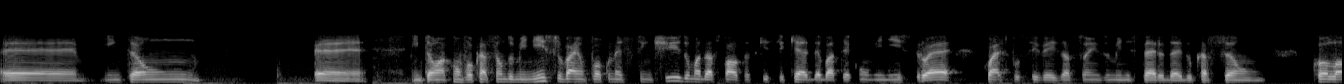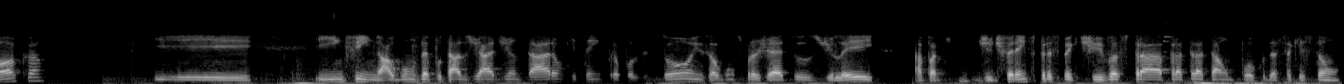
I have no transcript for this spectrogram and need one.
É, então, é, então, a convocação do ministro vai um pouco nesse sentido. Uma das pautas que se quer debater com o ministro é quais possíveis ações o Ministério da Educação coloca. E, e, enfim, alguns deputados já adiantaram que tem proposições, alguns projetos de lei de diferentes perspectivas para tratar um pouco dessa questão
